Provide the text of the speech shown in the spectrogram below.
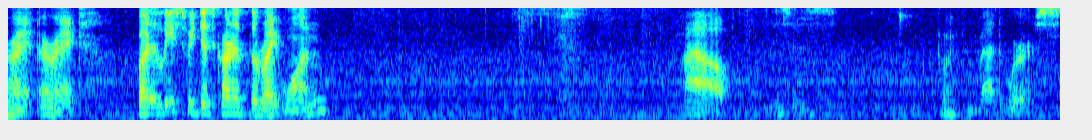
Alright, alright. But at least we discarded the right one. Wow, this is going from bad to worse.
